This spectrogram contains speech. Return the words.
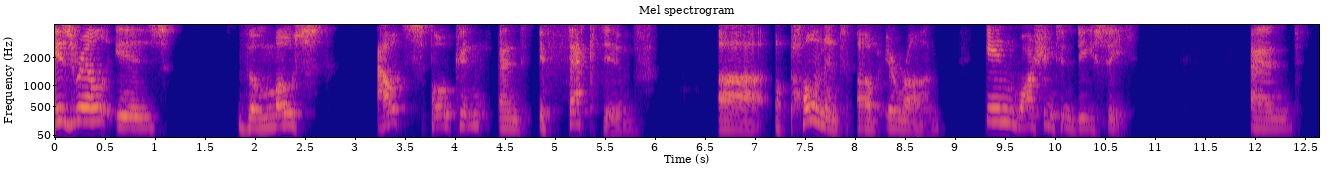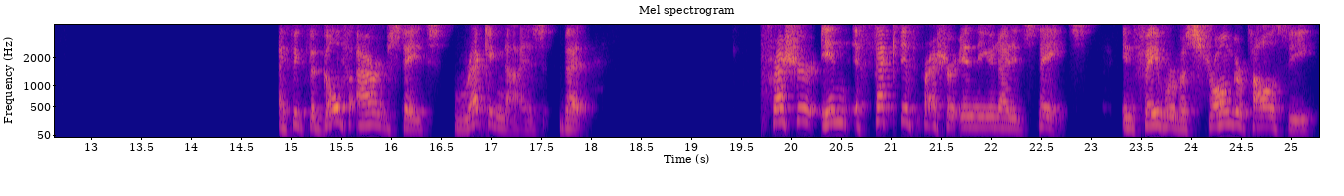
Israel is the most outspoken and effective uh, opponent of Iran in Washington, D.C. And I think the Gulf Arab states recognize that pressure in effective pressure in the United States in favor of a stronger policy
